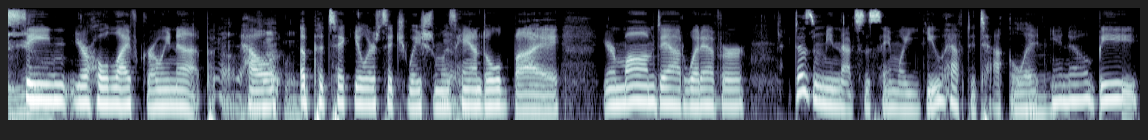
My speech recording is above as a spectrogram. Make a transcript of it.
you. seen your whole life growing up Yeah, how exactly. a particular situation was Yeah. handled by your mom dad whatever doesn't mean that's the same way you have to tackle it Mm-hmm. you know be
